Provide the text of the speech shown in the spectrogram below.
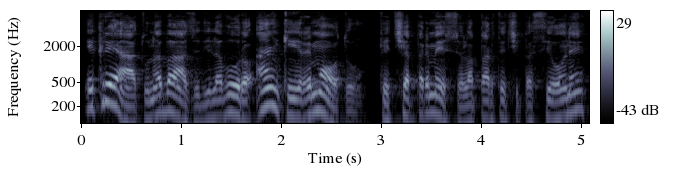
e creato una base di lavoro anche in remoto che ci ha permesso la partecipazione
